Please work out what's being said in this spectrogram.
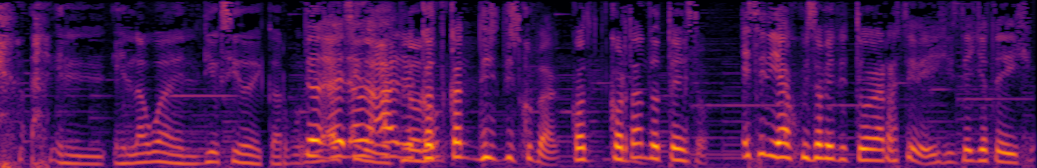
el, el agua, el dióxido de carbono, Eh, ah, dis- disculpa, cortándote eso. Ese día justamente tú agarraste y me dijiste, yo te dije,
